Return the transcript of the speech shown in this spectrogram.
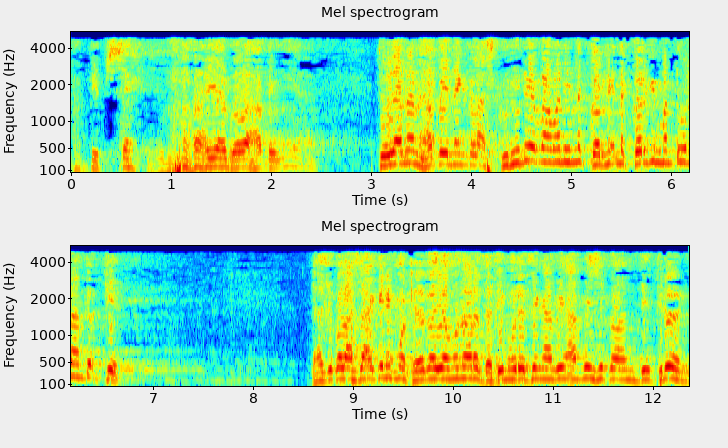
Habib Syekh. ya bawa HP-nya. Dolanan HP neng kelas gurune rawani negor nek negor iki mentu rantuk dit. Lah sekolah saiki nek model kaya ngono arep dadi murid sing apik-apik saka ndi drone.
